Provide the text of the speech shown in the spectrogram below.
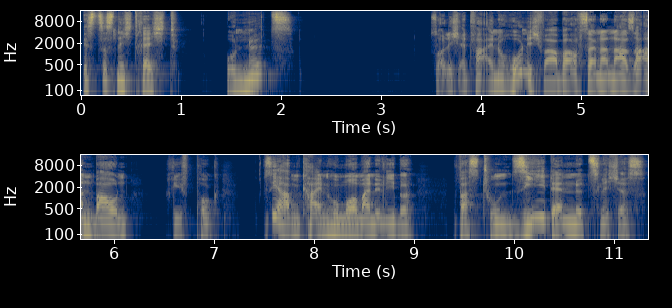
Ist es nicht recht unnütz? Soll ich etwa eine Honigwabe auf seiner Nase anbauen? rief Puck. Sie haben keinen Humor, meine Liebe. Was tun Sie denn Nützliches?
